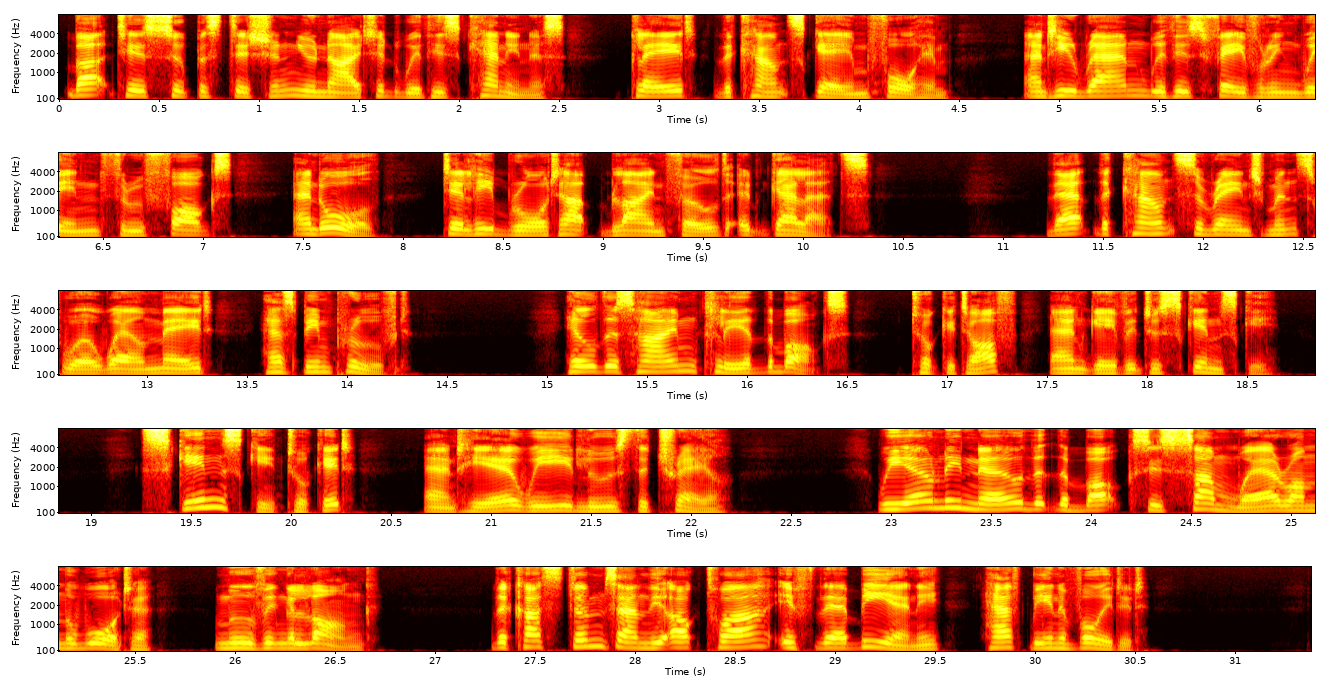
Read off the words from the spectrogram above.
But his superstition, united with his canniness, played the Count's game for him, and he ran with his favouring wind through fogs and all till he brought up blindfold at Galatz. That the Count's arrangements were well made has been proved. Hildesheim cleared the box, took it off, and gave it to Skinsky. Skinsky took it, and here we lose the trail. We only know that the box is somewhere on the water, moving along. The customs and the octroi, if there be any, have been avoided.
